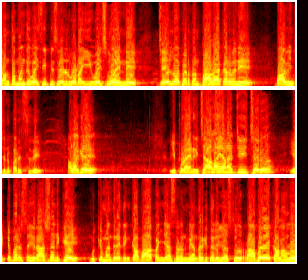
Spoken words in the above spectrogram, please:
కొంతమంది వైసీపీ శ్రేణులు కూడా ఈ వయసులో ఆయన్ని జైల్లో పెడతాం బాధాకరమని భావించిన పరిస్థితి. అలాగే ఇప్పుడు ఆయనకి చాలా ఎనర్జీ ఇచ్చారు. ఎట్టి పరిస్థితి ఈ రాష్ట్రానికి ముఖ్యమంత్రి అయితే ఇంకా బాగా పనిచేస్తాడని మీ అందరికీ తెలియజేస్తూ రాబోయే కాలంలో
